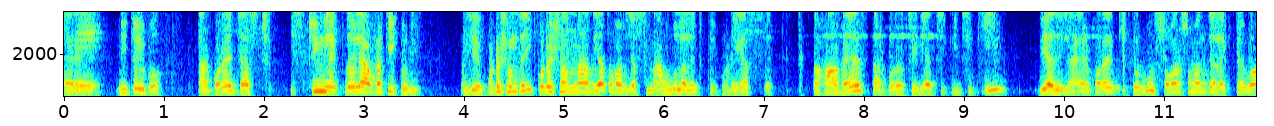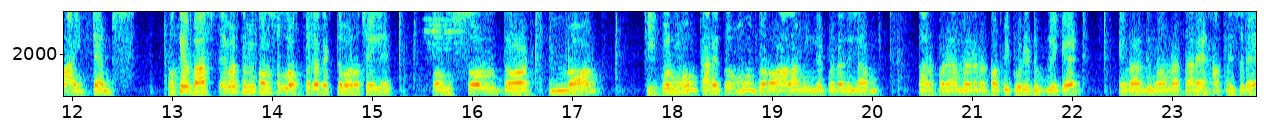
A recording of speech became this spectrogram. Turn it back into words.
অ্যারে নিতে হইব। তারপরে জাস্ট স্ট্রিং লিখতে হলে আমরা কি করি? ওই যে কোটেশন দিই কোটেশন না দিয়া তোমার জাস্ট নামগুলো লিখতে হইব, ঠিক আছে? তো হাফেজ তারপরে হচ্ছে গিয়া চিকি চিকি দিয়া দিলা। এরপরে কি করব? সমান সমান দিয়ে লিখতে হইব আইটেমস ওকে বাস, এবার তুমি কনসোল লক করে দেখতে পারো চাইলে। কনসোল ডট লগ কি করব, কারে করব? ধরো আলাম ইন্ডে করে দিলাম। তারপরে আমরা এটা কপি করি ডুপ্লিকেট এবার দিব আমরা কারে? হাফিজ রে।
